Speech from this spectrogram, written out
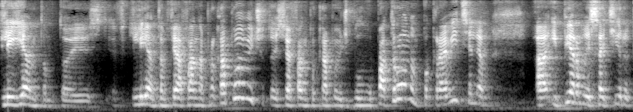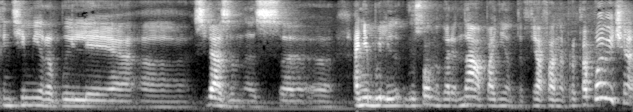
клиентом, то есть клиентом Феофана Прокоповича, то есть Феофан Прокопович был его патроном, покровителем, а, и первые сатиры Кантемира были связаны с... Э, они были, условно говоря, на оппонентов Феофана Прокоповича,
